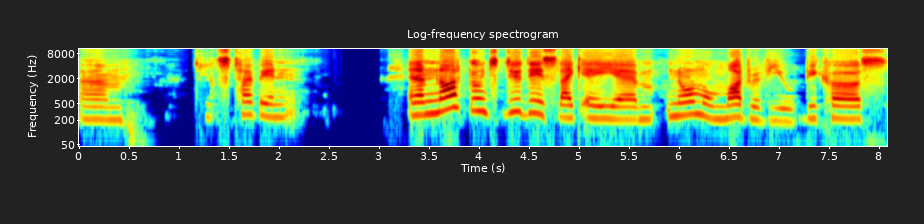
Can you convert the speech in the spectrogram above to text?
Um, let's type in and I'm not going to do this like a um, normal mod review because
